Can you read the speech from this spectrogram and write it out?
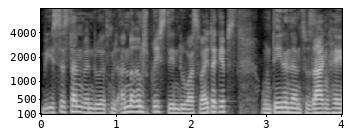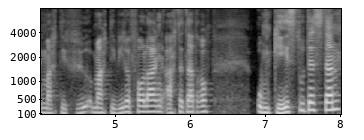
Wie ist es dann, wenn du jetzt mit anderen sprichst, denen du was weitergibst und denen dann zu sagen, hey, mach die, mach die Wiedervorlagen, achte darauf. Umgehst du das dann?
